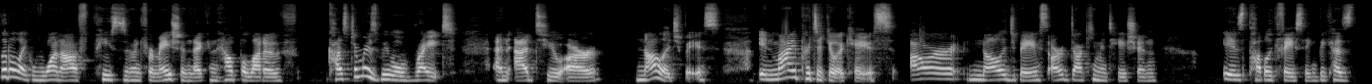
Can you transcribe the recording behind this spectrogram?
Little like one off pieces of information that can help a lot of customers we will write and add to our knowledge base. In my particular case, our knowledge base, our documentation is public facing because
